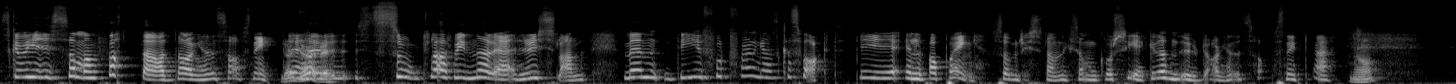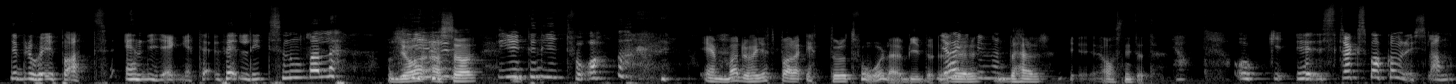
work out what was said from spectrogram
Ska vi sammanfatta dagens avsnitt? Ja, gör det. Solklar vinnare, Ryssland. Men det är ju fortfarande ganska svagt. Det är 11 poäng som Ryssland liksom går segrande ur dagens avsnitt med. Ja. Det beror ju på att en i gänget är väldigt snål. Ja, alltså Det är ju inte ni två. Emma, du har gett bara ettor och tvåor där bidra- Jajamän. det här avsnittet. Och eh, strax bakom Ryssland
